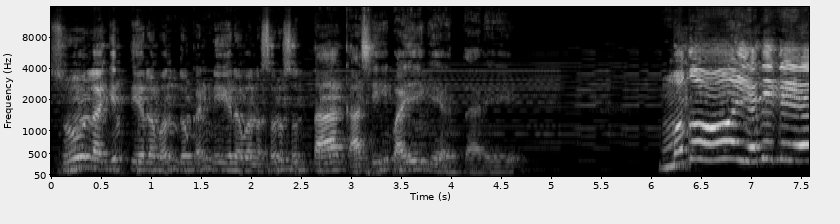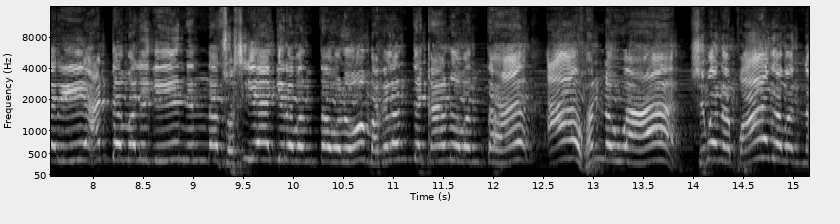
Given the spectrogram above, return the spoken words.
ಸೋಲಗಿತ್ತಿರ ಒಂದು ಕಣ್ಣೀರವನ್ನು ಸುರಿಸುತ್ತಾ ಕಾಶಿಬಾಯಿಗೆ ಹೇಳ್ತಾರೆ ಮಗು ಎದಿಗೆ ಏರಿ ಅಡ್ಡ ಮಲಗಿ ನಿನ್ನ ಸೊಸಿಯಾಗಿರುವಂತವಳು ಮಗಳಂತೆ ಕಾಣುವಂತಹ ಆ ಹೊನ್ನವ್ವ ಶಿವನ ಪಾದವನ್ನ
